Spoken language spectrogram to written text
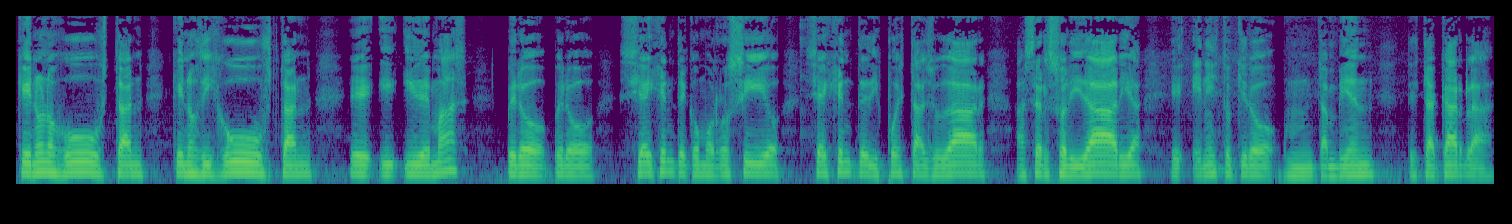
que no nos gustan, que nos disgustan eh, y, demás, pero, pero si hay gente como Rocío, si hay gente dispuesta a ayudar, a ser solidaria. En esto quiero mm, también destacar la,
